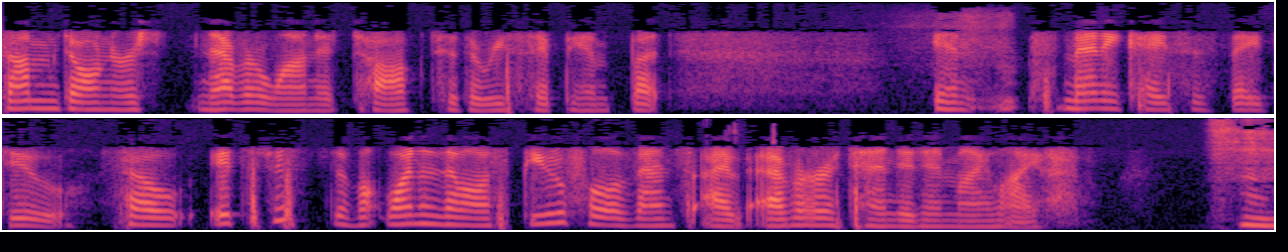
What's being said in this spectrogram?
Some donors never want to talk to the recipient, but in many cases they do. So it's just one of the most beautiful events I've ever attended in my life. Hmm.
